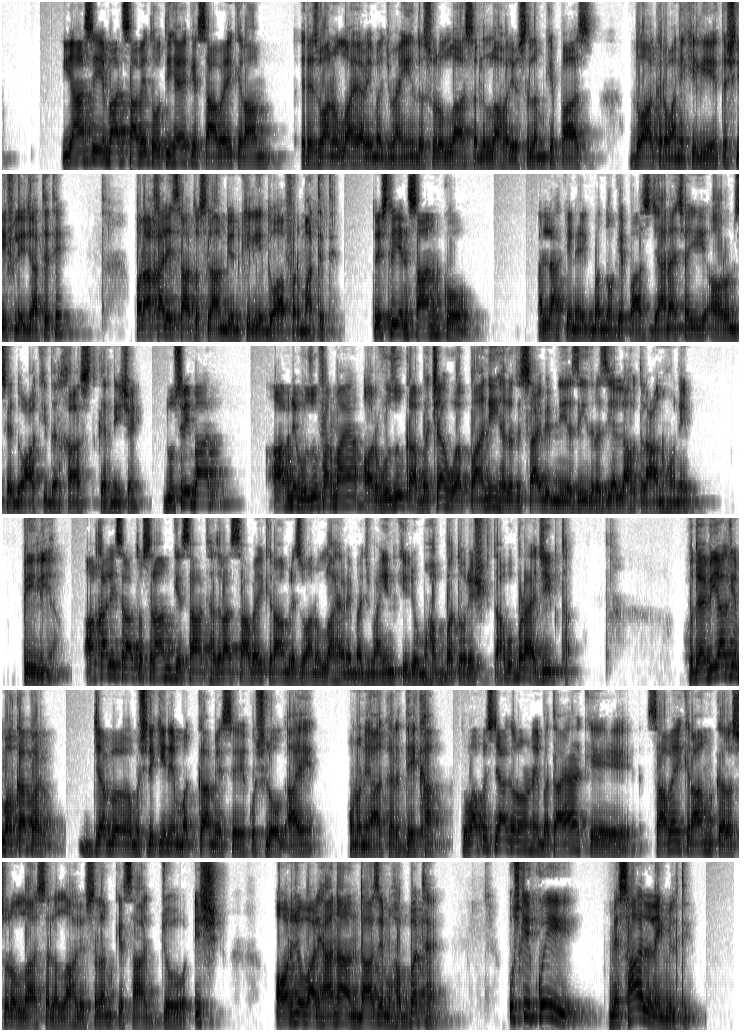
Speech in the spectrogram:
یہاں سے یہ بات ثابت ہوتی ہے کہ صحابہ کرام رضوان اللہ علیہ مجمعین رسول اللہ صلی اللہ علیہ وسلم کے پاس دعا کروانے کے لیے تشریف لے جاتے تھے اور آقا علیہ السلاۃ والسلام بھی ان کے لیے دعا فرماتے تھے۔ تو اس لیے انسان کو اللہ کے نیک بندوں کے پاس جانا چاہیے اور ان سے دعا کی درخواست کرنی چاہیے۔ دوسری بات، آپ نے وضو فرمایا اور وضو کا بچا ہوا پانی حضرت صاحب ابن یزید رضی اللہ تعالیٰ عنہ نے پی لیا۔ آقا علیہ صلاۃ والسلام کے ساتھ حضرت صحابہ کرام رضوان اللہ علیہ مجمعین کی جو محبت اور عشق تھا، وہ بڑا عجیب تھا۔ حدیبیہ کے موقع پر جب مشرقین مکہ میں سے کچھ لوگ آئے، انہوں نے آ کر دیکھا۔ تو واپس جا کر انہوں نے بتایا کہ صحابہ کرام کا رسول اللہ صلی اللہ علیہ وسلم کے ساتھ جو عشق اور جو والہانہ انداز محبت ہے، اس کی کوئی مثال نہیں ملتی۔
